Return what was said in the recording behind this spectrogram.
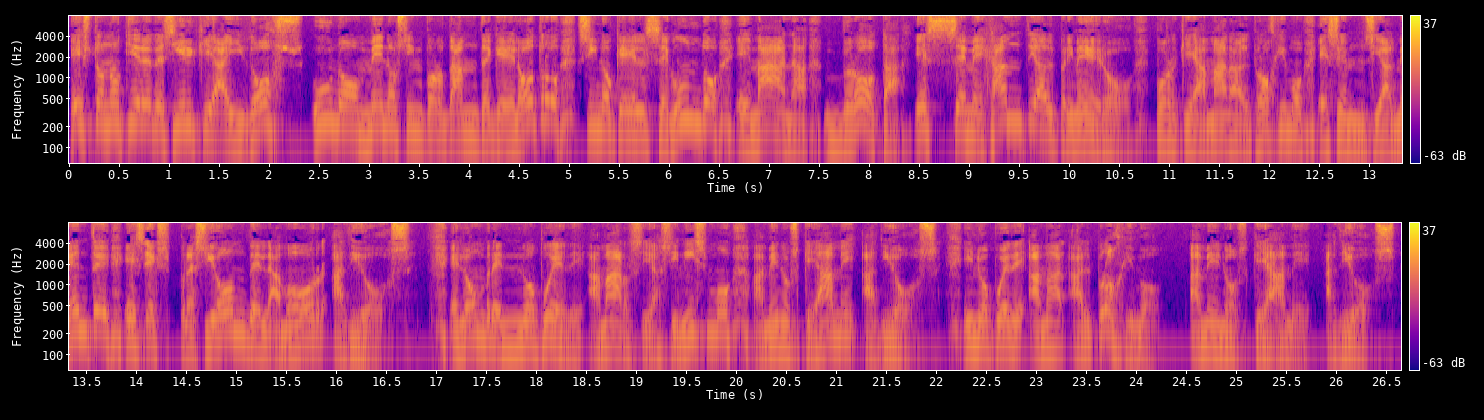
Esto no quiere decir que hay dos, uno menos importante que el otro, sino que el segundo emana, brota, es semejante al primero, porque amar al prójimo esencialmente es expresión del amor a Dios. El hombre no puede amarse a sí mismo a menos que ame a Dios, y no puede amar al prójimo a menos que ame a Dios.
